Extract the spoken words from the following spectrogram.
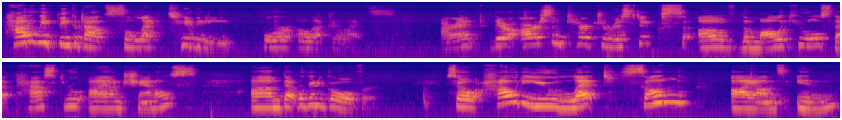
How do we think about selectivity for electrolytes? All right, there are some characteristics of the molecules that pass through ion channels um, that we're going to go over. So how do you let some ions in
